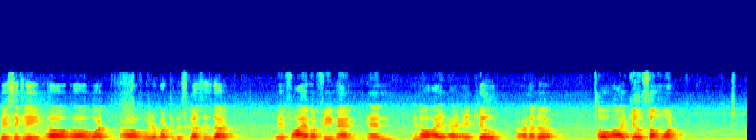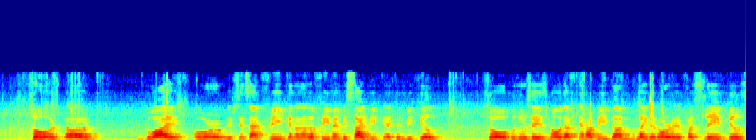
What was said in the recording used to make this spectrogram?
basically uh, uh, what uh, we're about to discuss is that if I am a free man and you know I, I, I kill another or I kill someone so uh, do I or if since I'm free can another free man beside me can be killed? So Huzur says no that cannot be done like that. Or if a slave kills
